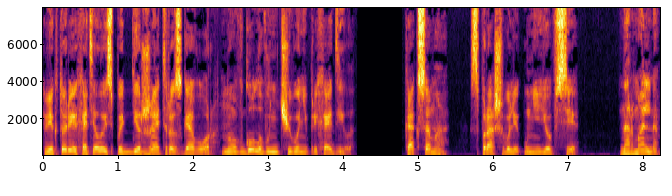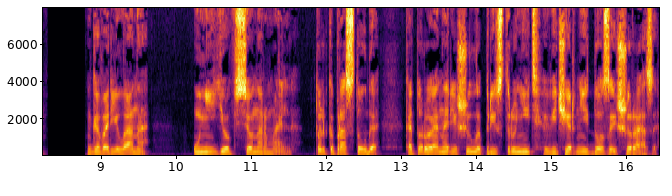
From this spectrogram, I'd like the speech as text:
Виктория хотелось поддержать разговор, но в голову ничего не приходило. «Как сама?» — спрашивали у нее все. «Нормально», — говорила она. «У нее все нормально. Только простуда, которую она решила приструнить вечерней дозой ширазы.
